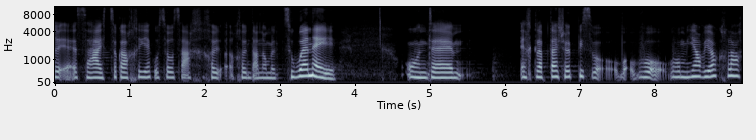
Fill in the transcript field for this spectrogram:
Es heißt sogar Krieg und so Sachen können auch noch mal zunehmen. Und ähm, ich glaube, das ist etwas, wo, mir wirklich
